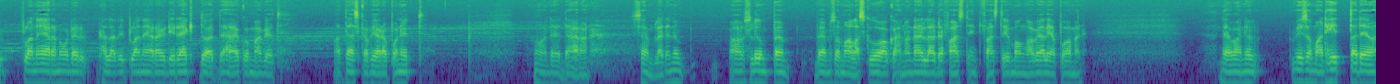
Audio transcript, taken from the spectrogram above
vi planerar nog, där, eller vi planerar ju direkt då att det här kommer vi att, att det här ska vi göra på nytt. Och det där, sen blev det nu av slumpen vem som alla skulle åka. no, eller det fanns, inte fanns det ju många att välja på men det var nu vi som hade hittat det och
